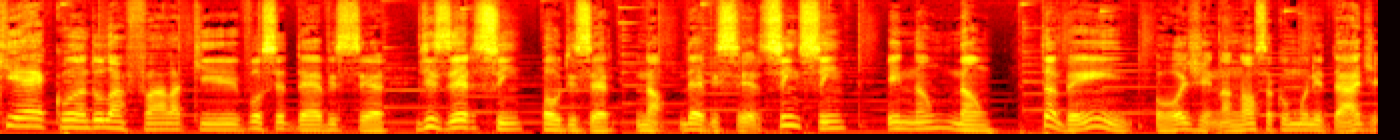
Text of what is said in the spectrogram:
que é quando lá fala que você deve ser dizer sim ou dizer não. Deve ser sim, sim e não, não. Também, hoje, na nossa comunidade,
